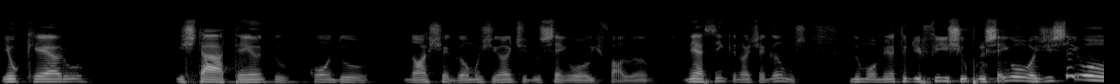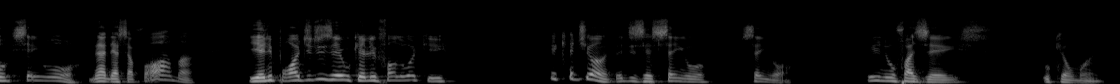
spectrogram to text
Eu quero estar atento quando nós chegamos diante do Senhor e falamos. Não é assim que nós chegamos no momento difícil para o Senhor, de Senhor, Senhor, não é dessa forma? E ele pode dizer o que ele falou aqui. O que, que adianta dizer Senhor, Senhor, e não fazeis o que eu mando?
